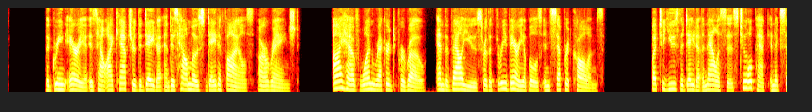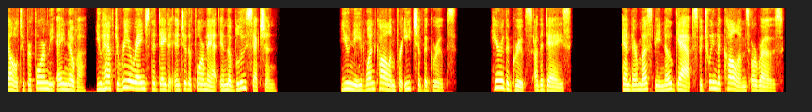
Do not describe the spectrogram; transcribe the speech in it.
The green area is how I capture the data and is how most data files are arranged. I have one record per row, and the values for the three variables in separate columns. But to use the data analysis ToolPak in Excel to perform the ANOVA, you have to rearrange the data into the format in the blue section. You need one column for each of the groups. Here the groups are the days. And there must be no gaps between the columns or rows.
